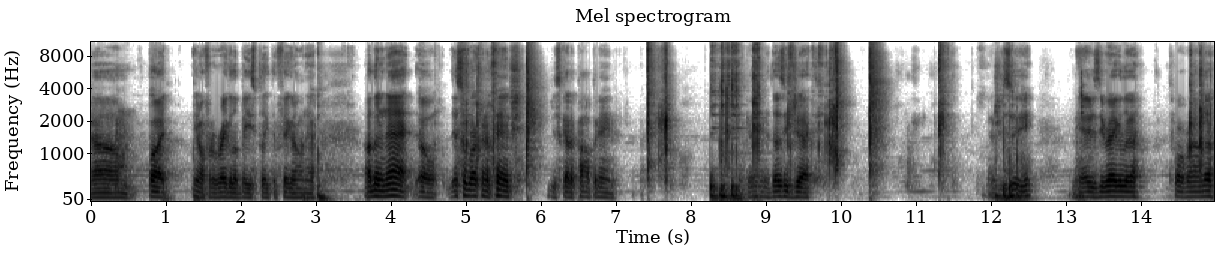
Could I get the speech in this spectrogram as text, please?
Um, but, you know, for the regular base plate to fit on there. Other than that, oh, this will work in a pinch. You just got to pop it in. Okay, it does eject. As you see. Here's the regular 12 rounder.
